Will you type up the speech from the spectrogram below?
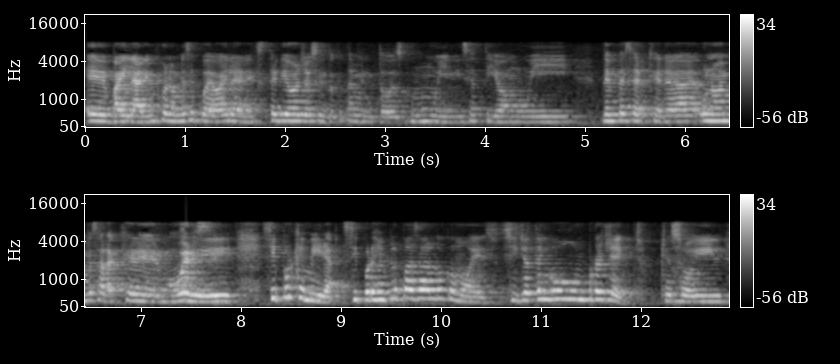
eh, bailar en Colombia, se puede bailar en exterior. Yo siento que también todo es como muy iniciativa, muy de empezar a querer, uno va a empezar a querer moverse. Sí, sí, porque mira, si por ejemplo pasa algo como eso, si yo tengo un proyecto que soy,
